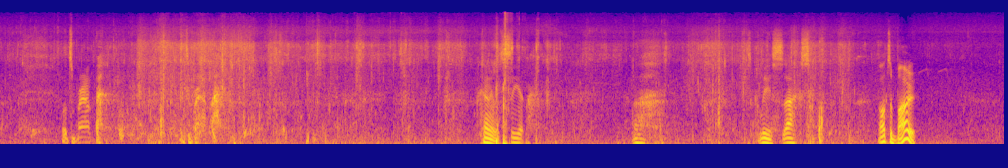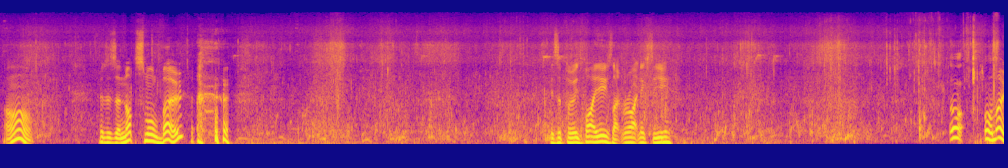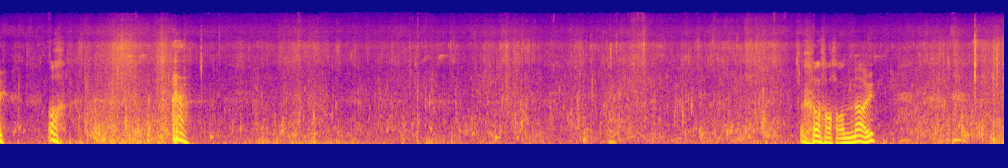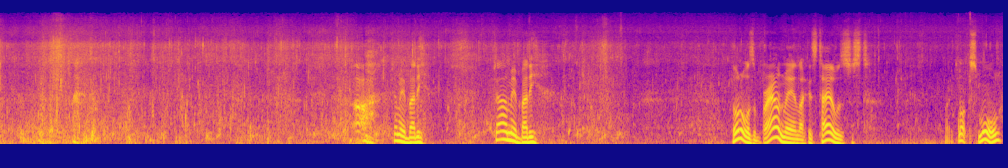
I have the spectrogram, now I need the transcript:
What's a brown? What's a brown? Can't even see it. Uh, this clear sucks. Oh, it's a bow. Oh, it is a not small bow. Is it it's by you? It's like right next to you. Oh, oh no. Oh. oh no. Oh, come here buddy. Come here, buddy. Thought it was a brown man, like his tail was just like not small.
